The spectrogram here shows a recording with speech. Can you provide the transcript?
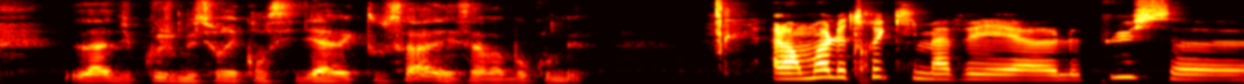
là, du coup, je me suis réconcilié avec tout ça et ça va beaucoup mieux. Alors moi le truc qui m'avait euh, le plus euh,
